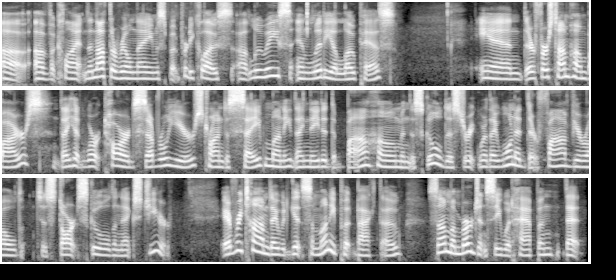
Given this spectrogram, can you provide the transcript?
Uh, of a client, not the real names, but pretty close. Uh, Luis and Lydia Lopez and they're first time home buyers. They had worked hard several years trying to save money they needed to buy a home in the school district where they wanted their five year old to start school the next year. Every time they would get some money put back, though, some emergency would happen that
